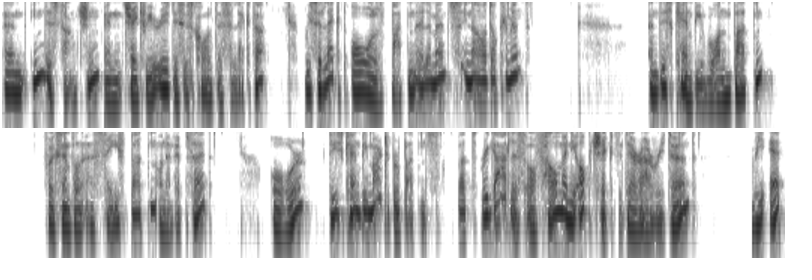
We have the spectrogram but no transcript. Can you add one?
And in this function, in jQuery, this is called the selector, we select all button elements in our document. And this can be one button, for example, a save button on a website, or these can be multiple buttons. But regardless of how many objects there are returned, we add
